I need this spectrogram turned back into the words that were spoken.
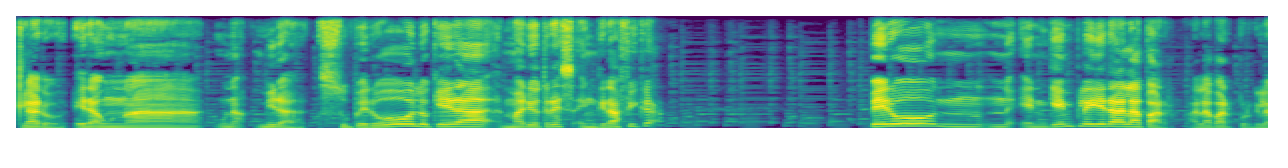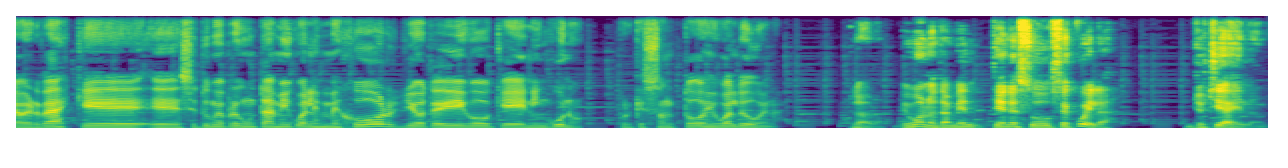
Claro, era una, una. Mira, superó lo que era Mario 3 en gráfica. Pero en gameplay era a la par, a la par, porque la verdad es que eh, si tú me preguntas a mí cuál es mejor, yo te digo que ninguno, porque son todos igual de buenos. Claro. Y bueno, también tiene su secuela, Yoshi Island.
